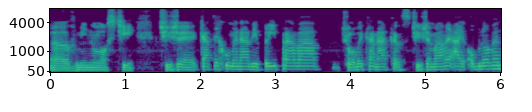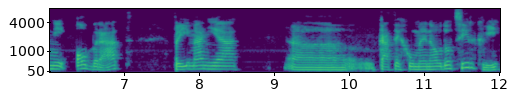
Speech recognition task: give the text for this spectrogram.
v minulosti. Čiže katechumenát je príprava človeka na krst. Čiže máme aj obnovený obrad príjmania e, katechumenov do církvy. E,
